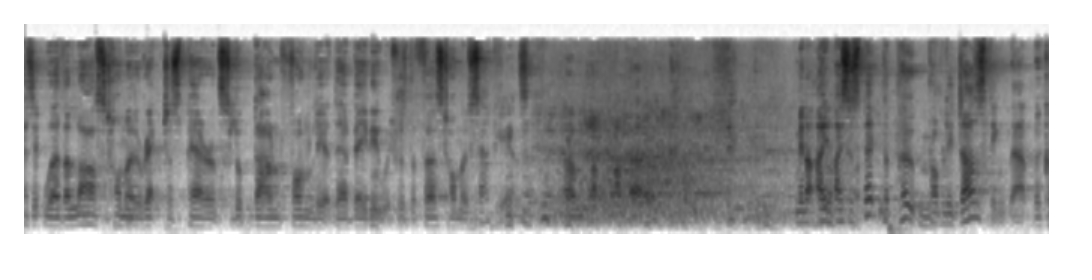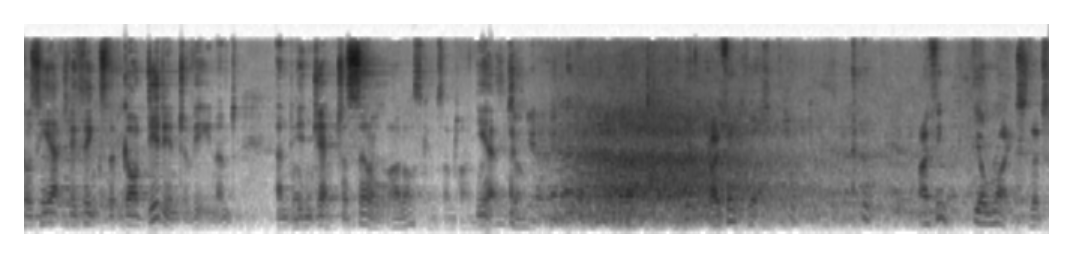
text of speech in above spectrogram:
as it were, the last Homo erectus parents looked down fondly at their baby, which was the first Homo sapiens? um, uh, I mean, I, I suspect the Pope probably does think that because he actually thinks that God did intervene and, and well, inject a soul. I'll, ask him sometime. Yes. Um, I think that I think you're right that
